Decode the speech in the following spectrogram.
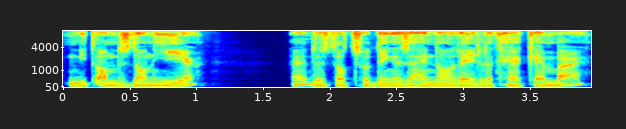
niet anders dan hier. dus dat soort dingen zijn dan redelijk herkenbaar.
